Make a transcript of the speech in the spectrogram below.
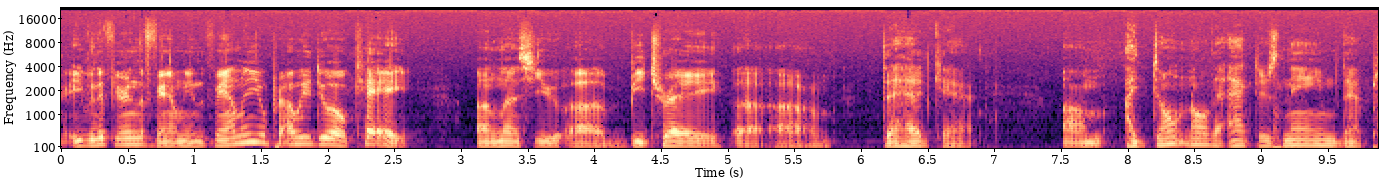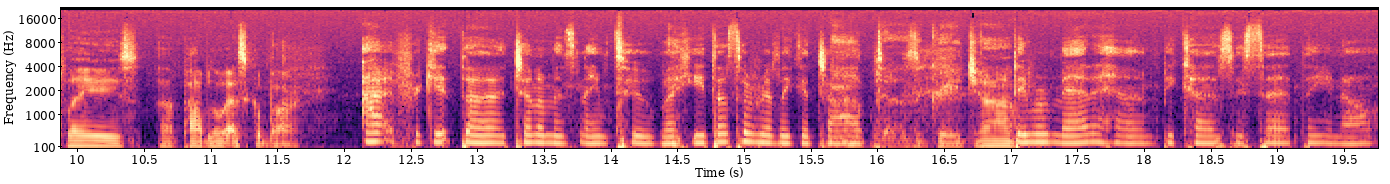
Even if you're in the family, in the family you'll probably do okay, unless you uh, betray uh, um, the head cat. Um, I don't know the actor's name that plays uh, Pablo Escobar. I forget the gentleman's name too, but he does a really good job. He does a great job. They were mad at him because they said that you know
